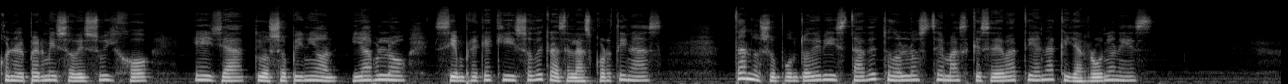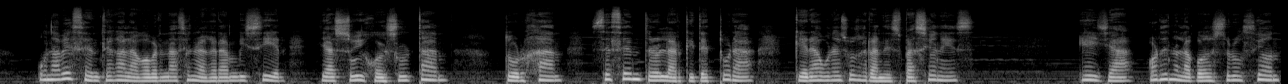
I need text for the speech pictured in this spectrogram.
con el permiso de su hijo, ella dio su opinión y habló siempre que quiso detrás de las cortinas, dando su punto de vista de todos los temas que se debatían en aquellas reuniones. Una vez entrega la gobernación al gran visir y a su hijo el sultán, Turhan se centró en la arquitectura, que era una de sus grandes pasiones. Ella ordenó la construcción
